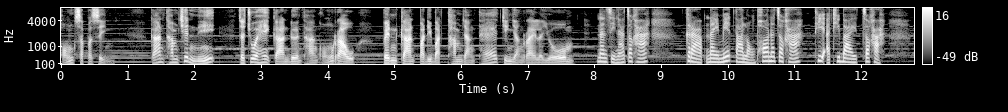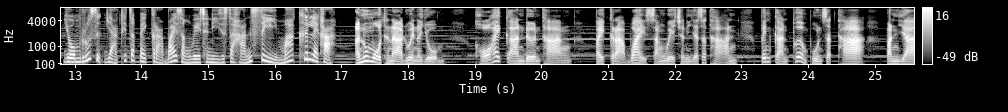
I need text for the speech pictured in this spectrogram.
ของสรรพสิ่ง การทำเช่นนี้ จะช่วยให้การเดินทางของเรา เป็นการปฏิบัติธรรมอย่างแท้จริงอย่างไรละโยม นั่นสินะเจ้าคะ กราบในเมตตาหลวงพ่อนะเจ้าคะ ที่อธิบายเจ้าค่ะ โยมรู้สึกอยากที่จะไปกราบไหว้สังเวชนียสถานสี่มากขึ้นเลยค่ะ อนุโมทนาด้วยนะโยม ขอให้การเดินทาง ไปกราบไหว้สังเวชนียสถาน เป็นการเพิ่มพูนศรัทธา ปัญญา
